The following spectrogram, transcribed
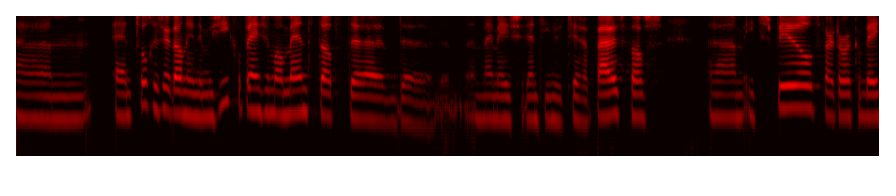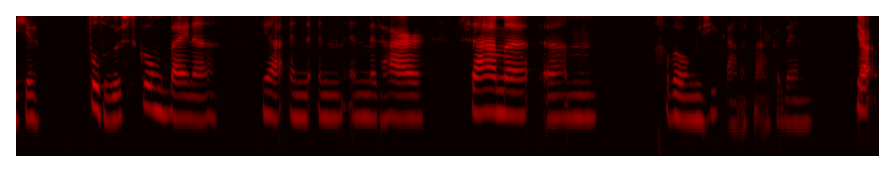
Um, en toch is er dan in de muziek opeens een moment dat de, de, de mijn medestudent, die nu therapeut was, iets speelt, waardoor ik een beetje tot rust kom bijna. Ja, en, en, en met haar samen gewoon muziek aan het maken ben. Ja,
